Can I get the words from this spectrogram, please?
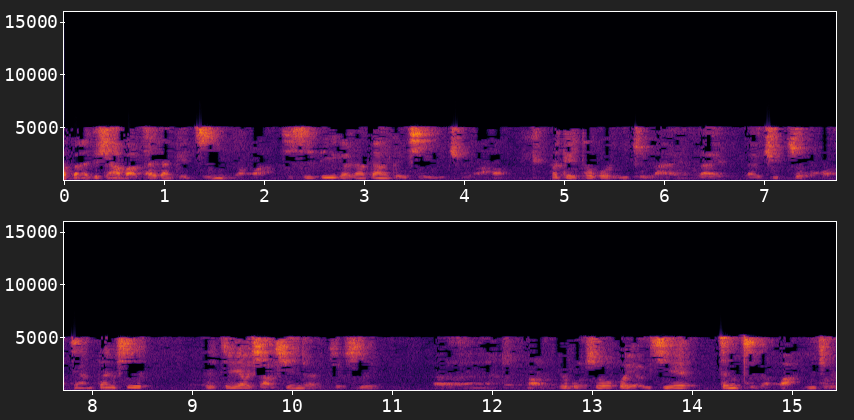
他本来就想要把财产给子女的话，其实第一个他当然可以写遗嘱了哈。他可以透过遗嘱来来来去做哈，这样，但是这要小心的，就是呃，啊，如果说会有一些争执的话，遗嘱的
